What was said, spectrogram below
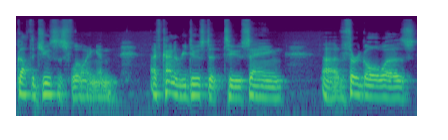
got the juices flowing, and I've kind of reduced it to saying uh, the third goal was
